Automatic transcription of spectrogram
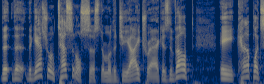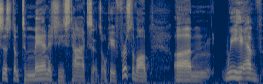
the, the, the gastrointestinal system or the GI tract has developed a complex system to manage these toxins. Okay, first of all, um, we have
